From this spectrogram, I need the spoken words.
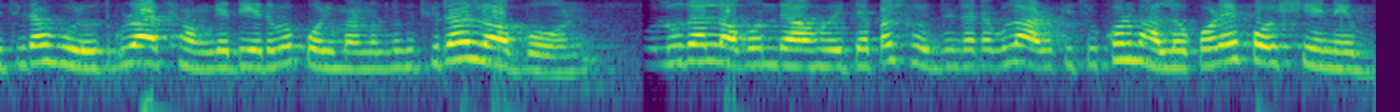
কিছুটা হলুদ গুঁড়ো আর সঙ্গে দিয়ে দেবো পরিমাণ মতো কিছুটা লবণ। হলুদ আর লবণ দেওয়া হয়ে যাবে সজনে ডাঁটাগুলো আরও কিছুক্ষণ ভালো করে কষিয়ে নেব।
